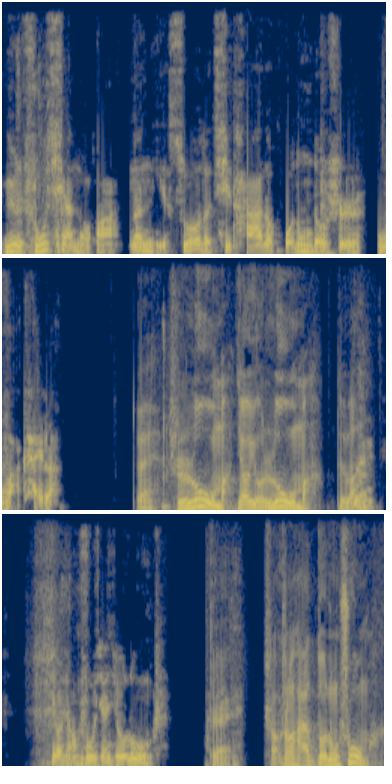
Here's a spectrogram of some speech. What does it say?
运输线的话，那你所有的其他的活动都是无法开展。对，是路嘛，要有路嘛，对吧？对，要想富，先修路嘛。对，少生孩子，多种树嘛。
